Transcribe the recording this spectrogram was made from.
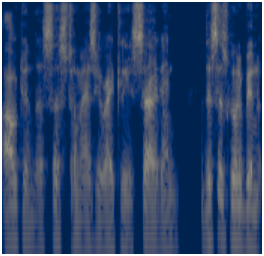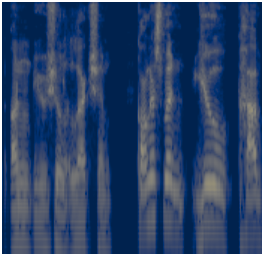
out in the system, as you rightly said. And this is going to be an unusual election. Congressman, you have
